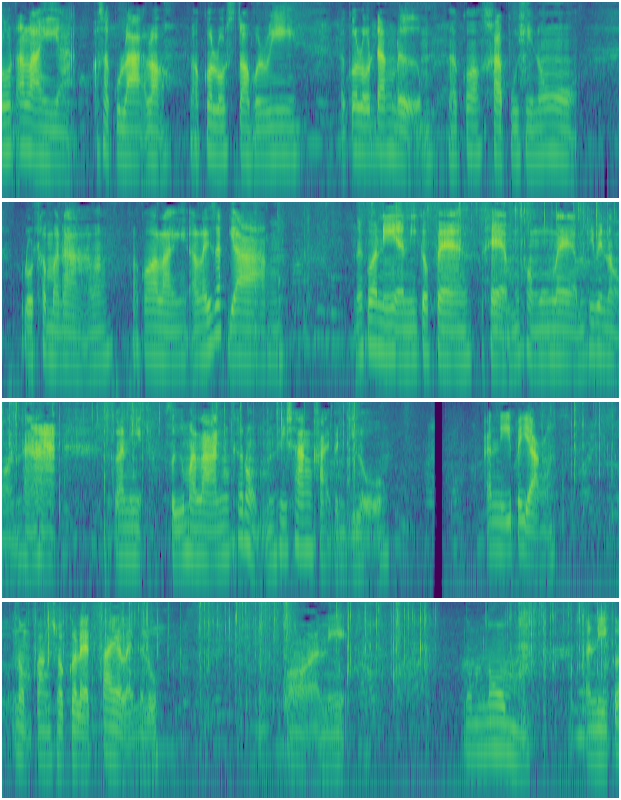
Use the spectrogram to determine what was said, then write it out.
รสอะไรอะ่ะซากุระหรอ แล้วก็รสสตรอเบอรี่ แล้วก็รสดั้งเดิม แล้วก็คาปูชิโน่รสธรรมดามั้งแล้วก็อะไรอะไรสักอย่าง แล้วก็อันนี้อันนี้กาแฟแถมของโรงแรมที่ไปนอนนะฮะ อันนี้ซื้อมาร้านขนมที่ช่างขายเป็นกิโล อันนี้ไปยังขนมปังช็อกโกแลตไส้อะไรไม่รู้ก็อันนี้นุ่มๆ อันนี้ก็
